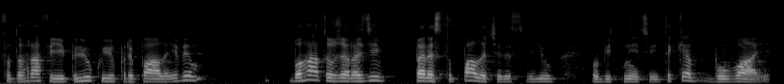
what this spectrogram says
фотографії пилюкою припали, і ви багато вже разів переступали через свою обітницю. І таке буває.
